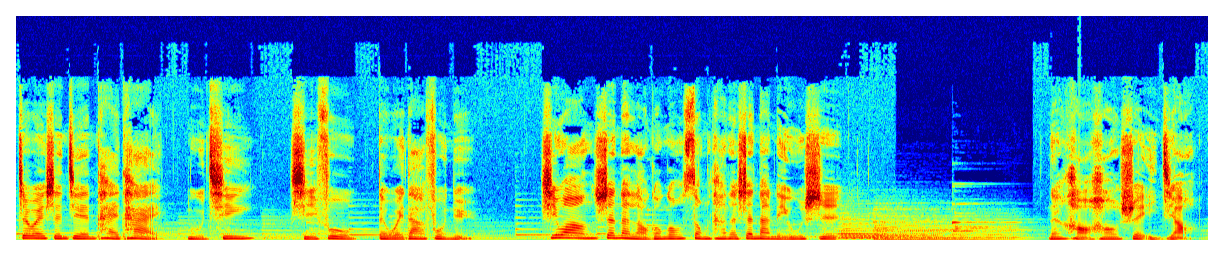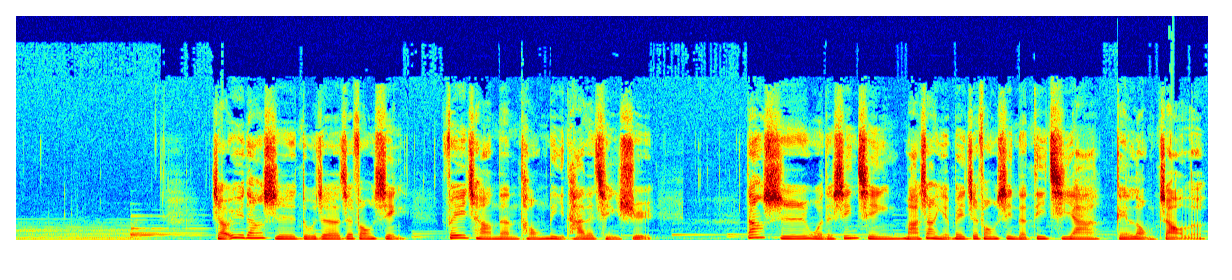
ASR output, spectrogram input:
这位身兼太太，母亲、媳妇的伟大妇女，希望圣诞老公公送她的圣诞礼物是能好好睡一觉。小玉当时读着这封信，非常能同理她的情绪。当时我的心情马上也被这封信的低气压给笼罩了。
